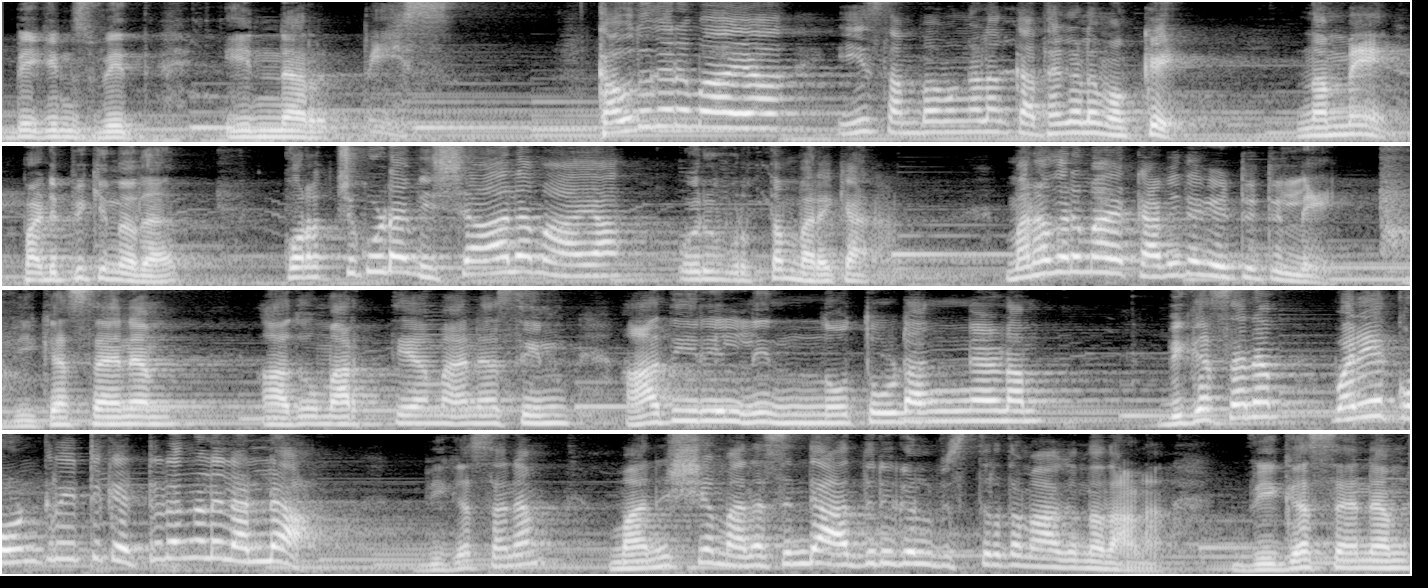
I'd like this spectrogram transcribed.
begins with inner peace കൗതുകരമായ ഈ സംഭവങ്ങളും കഥകളുമൊക്കെ നമ്മെ പഠിപ്പിക്കുന്നത് കുറച്ചുകൂടെ വിശാലമായ ഒരു വൃത്തം വരയ്ക്കാനാണ്. മനോഹരമായ കവിത കേട്ടിട്ടില്ലേ? വികസനം അതുമർത്യ മനസ്സിൻ അതിരിൽ നിന്നു തുടങ്ങണം. വികസനം വലിയ കോൺക്രീറ്റ് കെട്ടിടങ്ങളിലല്ല വികസനം മനുഷ്യ മനസ്സിന്റെ അതിരുകൾ വിസ്തൃതമാകുന്നതാണ്. വികസനം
